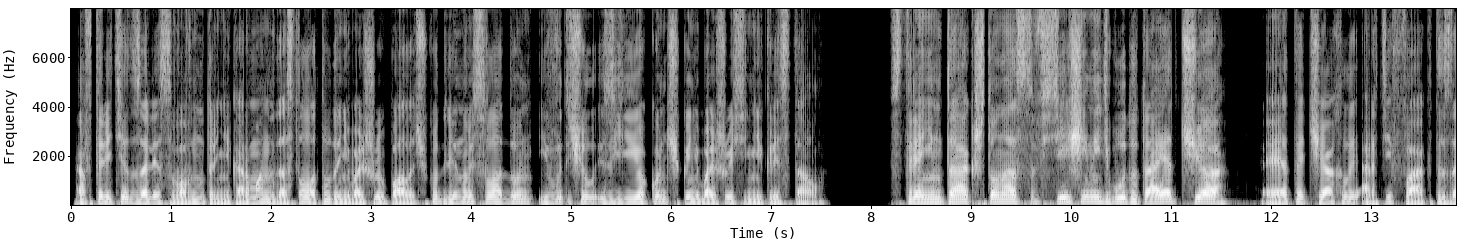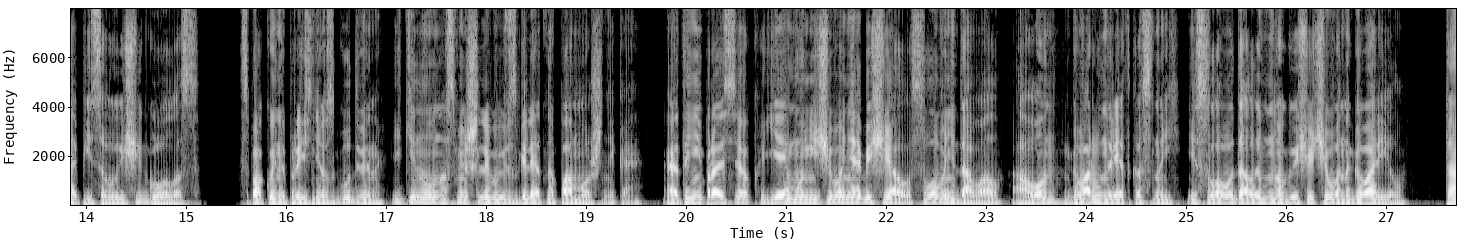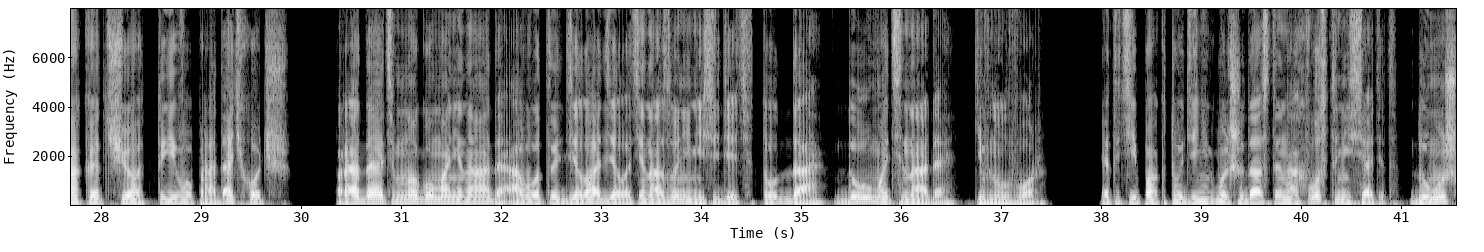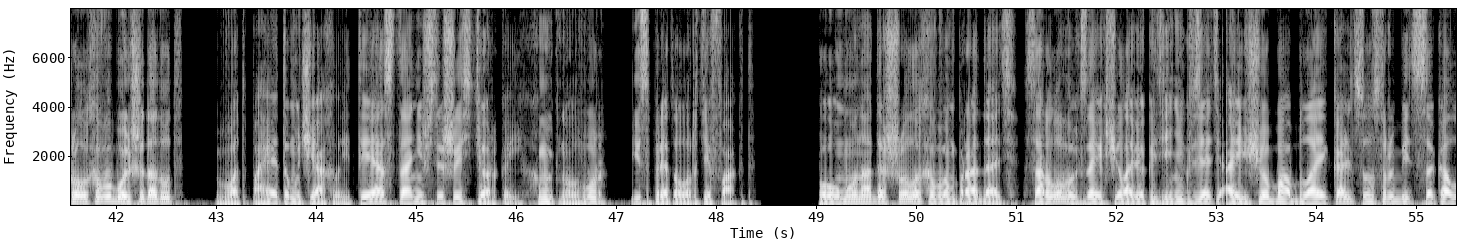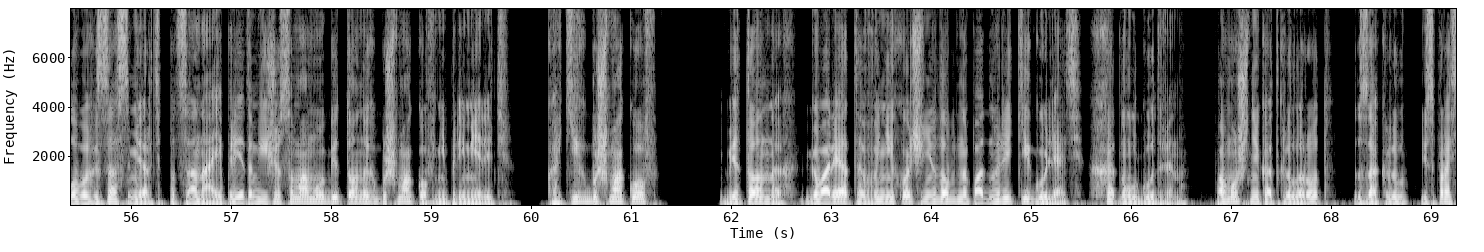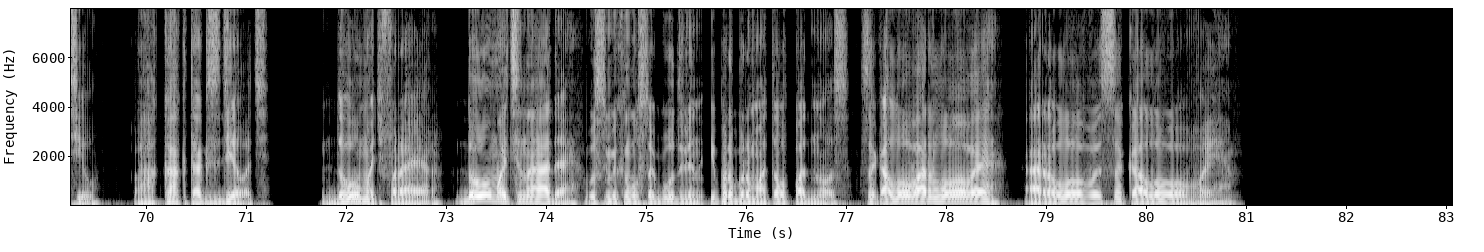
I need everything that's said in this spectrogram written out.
Авторитет залез во внутренний карман и достал оттуда небольшую палочку длиной с ладонь и вытащил из ее кончика небольшой синий кристалл. «Встрянем так, что нас все щемить будут, а это чё?» «Это чахлый артефакт, записывающий голос», — спокойно произнес Гудвин и кинул насмешливый взгляд на помощника. «А ты не просек? Я ему ничего не обещал, слова не давал. А он, говорун редкостный, и слово дал и много еще чего наговорил». «Так это что, ты его продать хочешь?» «Продать много ума не надо, а вот дела делать и на зоне не сидеть, тут да, думать надо», — кивнул вор. «Это типа, кто денег больше даст и на хвост не сядет? Думаю, Шолохову больше дадут». «Вот поэтому, Чахлый, ты останешься шестеркой», — хмыкнул вор и спрятал артефакт. По уму надо Шолоховым продать, с Орловых за их человека денег взять, а еще бабла и кольцо срубить с Соколовых за смерть пацана, и при этом еще самому бетонных башмаков не примерить. Каких башмаков? Бетонных. Говорят, в них очень удобно по дну реки гулять, хохотнул Гудвин. Помощник открыл рот, закрыл и спросил. А как так сделать? «Думать, фраер, думать надо!» — усмехнулся Гудвин и пробормотал под нос. «Соколова-Орловая, Орловы-Соколовы.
